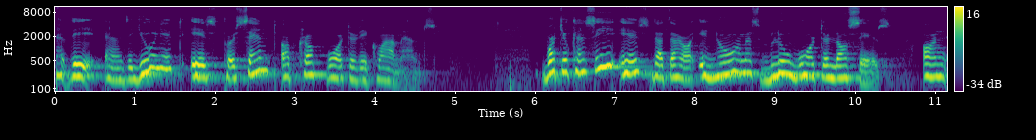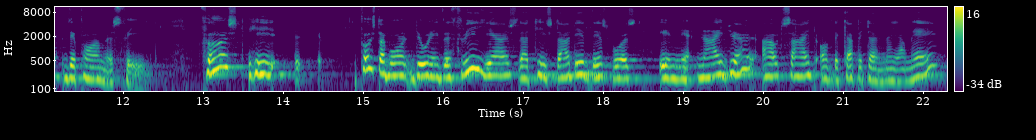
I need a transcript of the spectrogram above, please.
The, uh, the unit is percent of crop water requirements. What you can see is that there are enormous blue water losses on the farmer's field. First, he, first of all, during the three years that he studied, this was in Niger, outside of the capital Niamey.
